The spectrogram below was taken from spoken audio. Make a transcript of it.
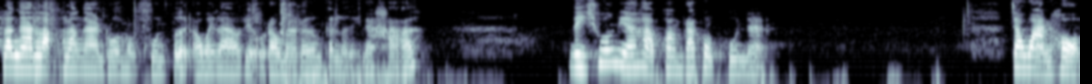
พลังงานหลักพลังงานรวมของคุณเปิดเอาไว้แล้ว เดี๋ยวเรามาเริ่มกันเลยนะคะ ในช่วงนี้ค่ะ ความรักของคุณน่ะ จะหวานหอม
